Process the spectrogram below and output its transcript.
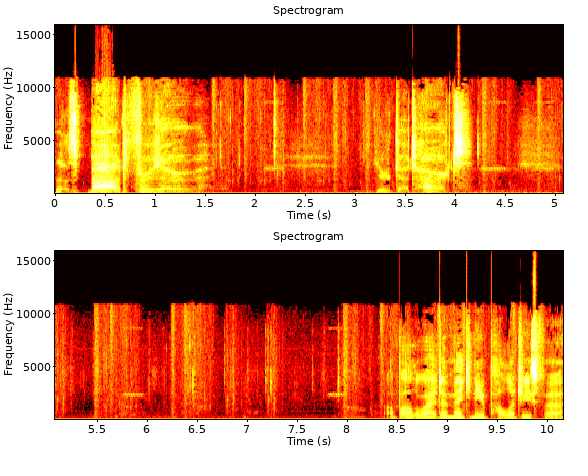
It's bad for you. You get hurt. Oh, by the way, I don't make any apologies for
